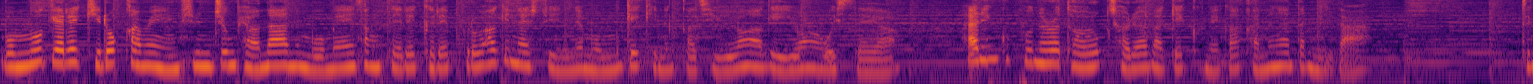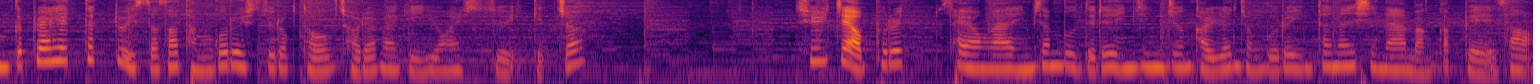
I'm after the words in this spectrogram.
몸무게를 기록하며 임신 중 변화하는 몸의 상태를 그래프로 확인할 수 있는 몸무게 기능까지 유용하게 이용하고 있어요. 할인 쿠폰으로 더욱 저렴하게 구매가 가능하답니다. 등급별 혜택도 있어서 단골일수록 더욱 저렴하게 이용할 수 있겠죠? 실제 어플을 사용한 임산부들은 임신 중 관련 정보를 인터넷이나 맘카페에서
